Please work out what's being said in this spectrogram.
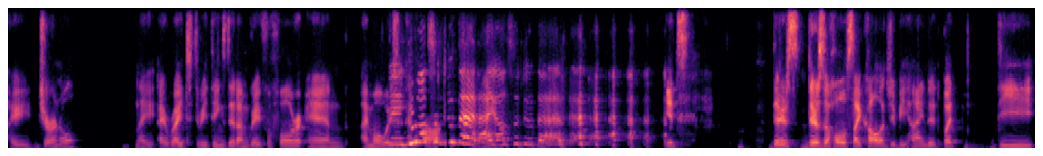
i journal I, I write three things that i'm grateful for and i'm always Yeah, you also do that. I also do that. it's there's there's a whole psychology behind it but the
